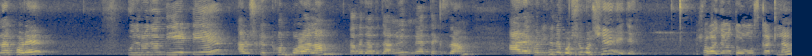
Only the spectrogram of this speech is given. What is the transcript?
রান্নাঘরে পুজো টুজো দিয়ে টিয়ে আরুষকে একটুক্ষণ পড়ালাম। যা তো জানোই ম্যাথ এক্সাম আর এখন এখানে বসে বসে এই যে সবার জন্য তরমুজ কাটলাম।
